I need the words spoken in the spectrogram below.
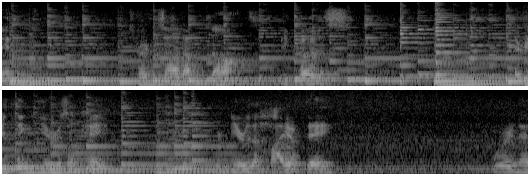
And turns out I'm not because everything here is okay. We're near the high of day. We're in a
